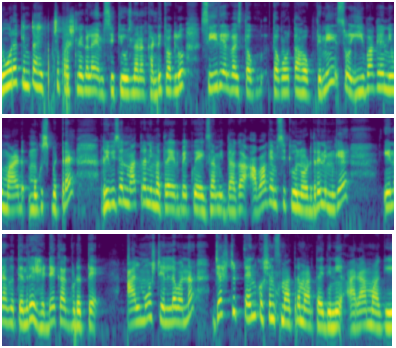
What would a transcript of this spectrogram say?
ನೂರಕ್ಕಿಂತ ಹೆಚ್ಚು ಪ್ರಶ್ನೆಗಳ ಎಂ ಸಿ ಕ್ಯೂಸ್ನ ನಾನು ಖಂಡಿತವಾಗ್ಲೂ ಸೀರಿಯಲ್ ವೈಸ್ ತಗೋ, ತಗೋತಾ ಹೋಗ್ತೀನಿ. ಸೊ ಇವಾಗಲೇ ನೀವು ಮಾಡಿ, ಮುಗಿಸ್ಬಿಟ್ರೆ ರಿವಿಷನ್ ಮಾತ್ರ ನಿಮ್ಮ ಹತ್ರ ಇರಬೇಕು. ಎಕ್ಸಾಮ್ ಇದ್ದಾಗ ಆವಾಗ ಎಂ ಸಿ ಕ್ಯೂ ನೋಡಿದ್ರೆ ನಿಮಗೆ ಏನಾಗುತ್ತೆ ಅಂದರೆ ಹೆಡ್ಡೇಕ್ ಆಗಿಬಿಡುತ್ತೆ. ಆಲ್ಮೋಸ್ಟ್ ಎಲ್ಲವನ್ನು ಜಸ್ಟ್ ಟೆನ್ ಕ್ವಶನ್ಸ್ ಮಾತ್ರ ಮಾಡ್ತಾಯಿದ್ದೀನಿ ಆರಾಮಾಗಿ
